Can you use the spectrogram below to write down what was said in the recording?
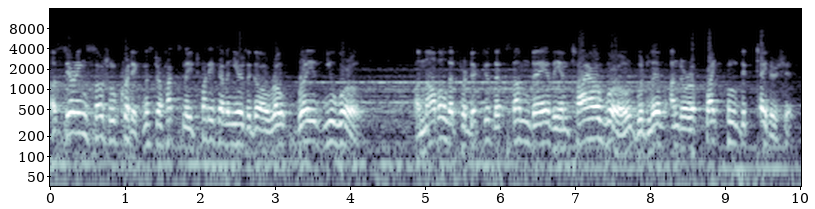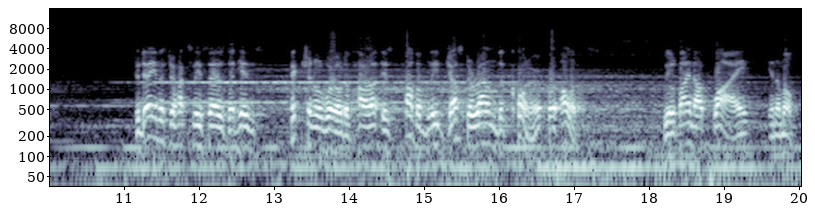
A searing social critic, Mr. Huxley, 27 years ago, wrote Brave New World, a novel that predicted that someday the entire world would live under a frightful dictatorship. Today, Mr. Huxley says that his fictional world of horror is probably just around the corner for all of us. We'll find out why in a moment.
